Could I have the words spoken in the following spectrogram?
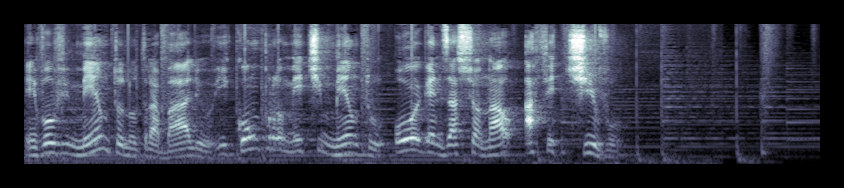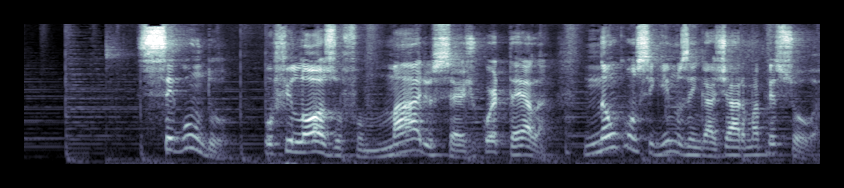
envolvimento no trabalho e comprometimento organizacional afetivo. Segundo o filósofo Mário Sérgio Cortella, não conseguimos engajar uma pessoa.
